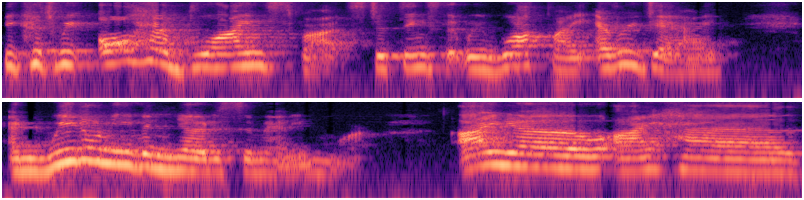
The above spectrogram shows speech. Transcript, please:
because we all have blind spots to things that we walk by every day and we don't even notice them anymore. I know I have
